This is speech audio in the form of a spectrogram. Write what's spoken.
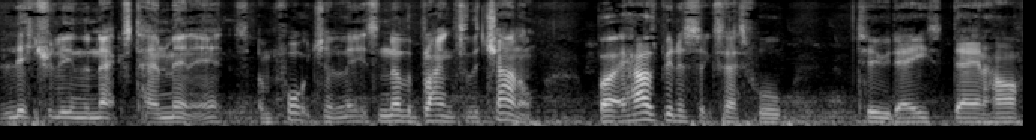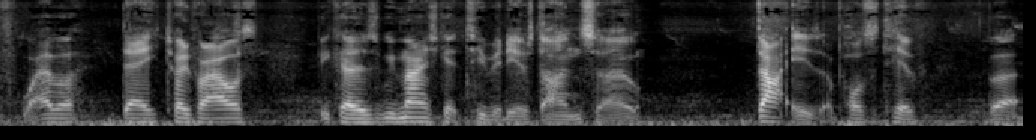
literally in the next 10 minutes, unfortunately it's another blank for the channel. But it has been a successful two days, day and a half, whatever, day, 24 hours, because we managed to get two videos done, so that is a positive. But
